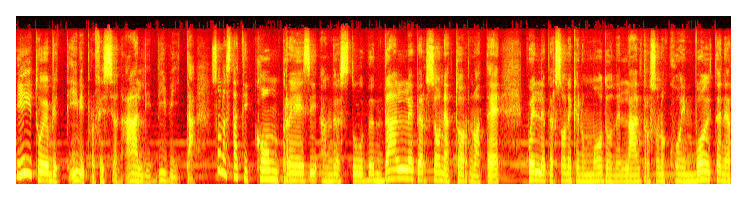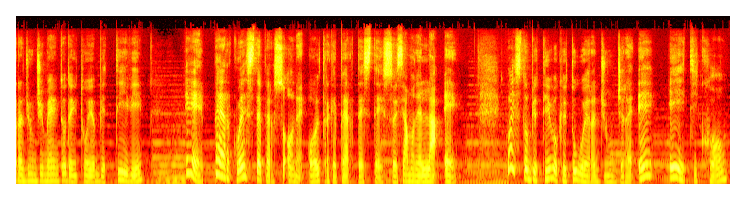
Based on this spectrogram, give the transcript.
I tuoi obiettivi professionali, di vita, sono stati compresi, understood, dalle persone attorno a te, quelle persone che in un modo o nell'altro sono coinvolte nel raggiungimento dei tuoi obiettivi? E per queste persone, oltre che per te stesso, e siamo nella E, questo obiettivo che tu vuoi raggiungere è etico,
